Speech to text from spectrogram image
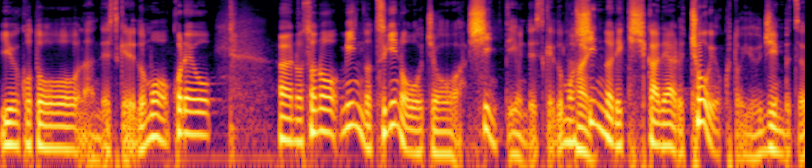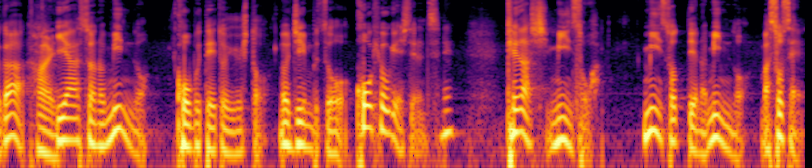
いうことなんですけれどもこれをあのその明の次の王朝は秦っていうんですけれども、はい。秦の歴史家である張翼という人物が、はい。い、やその明の皇武帝という人の人物をこう表現してるんですね。手出し明祖は。明祖っていうのは明の、まあ、祖先、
